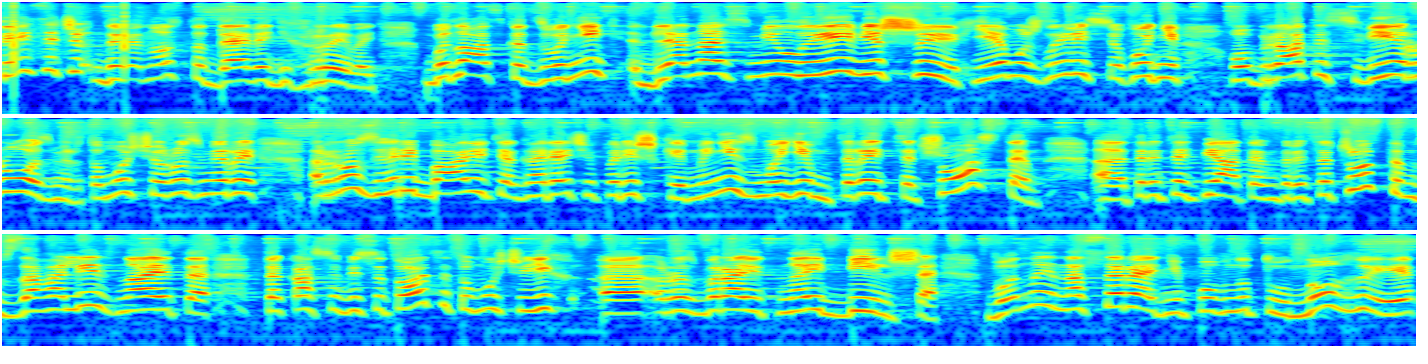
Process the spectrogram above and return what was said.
1099 гривень. Будь ласка, дзвоніть для найсміливіших. Є можливість сьогодні обрати свій розмір, тому що розміри розгрібають як гарячі пиріжки. Мені з моїм 36-м, е, 35-м, 36-м взагалі, знаєте, така собі ситуація, тому що їх е, розбирають найбільше. Вони на середню повноту ноги,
